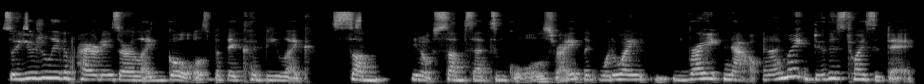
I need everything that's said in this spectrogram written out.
So usually the priorities are like goals, but they could be like sub you know subsets of goals right like what do i right now and i might do this twice a day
